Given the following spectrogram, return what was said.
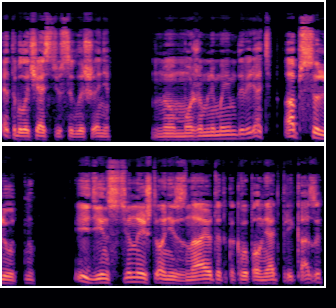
это было частью соглашения. Но можем ли мы им доверять? Абсолютно. Единственное, что они знают, это как выполнять приказы.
